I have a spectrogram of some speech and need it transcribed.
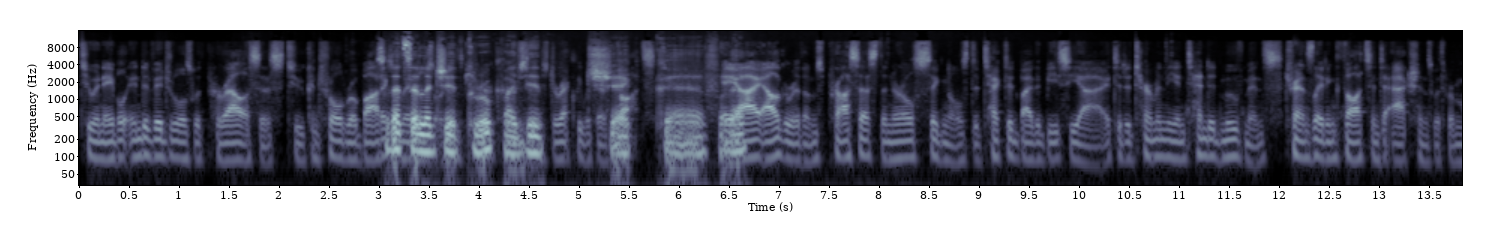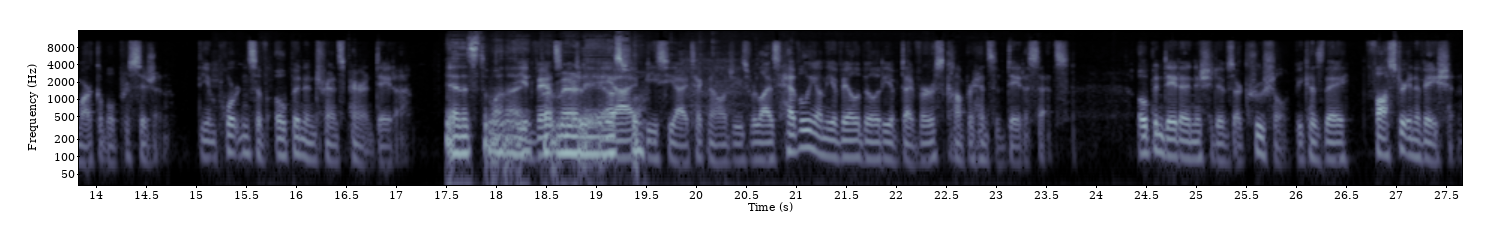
to enable individuals with paralysis to control robotic So that's a legit group. I did directly with their thoughts. uh, for that. AI algorithms process the neural signals detected by the BCI to determine the intended movements, translating thoughts into actions with remarkable precision. The importance of open and transparent data. Yeah, that's the one The I advancement of primarily asked AI. BCI technologies relies heavily on the availability of diverse, comprehensive data sets. Open data initiatives are crucial because they foster innovation.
